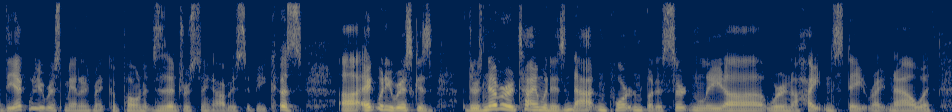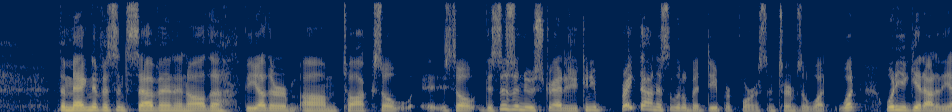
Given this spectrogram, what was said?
the equity risk management component is interesting, obviously, because uh, equity risk is there's never a time when it's not important, but it's certainly uh, we're in a heightened state right now with the Magnificent Seven and all the the other um, talk. So so this is a new strategy. Can you break down this a little bit deeper for us in terms of what what what do you get out of the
